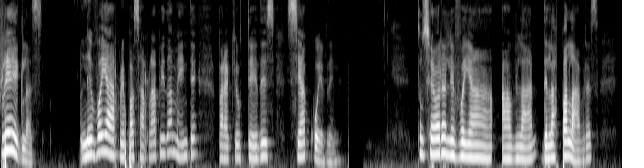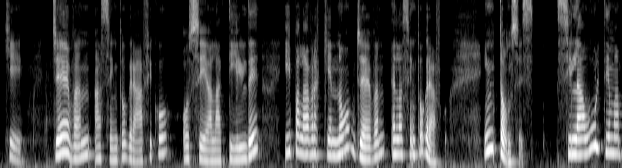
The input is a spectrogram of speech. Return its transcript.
reglas. Le voy a repasar rápidamente para que ustedes se acuerden. Entonces ahora les voy a hablar de las palabras que llevan acento gráfico, o sea, la tilde, y palabras que no llevan el acento gráfico. Entonces, si la última,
